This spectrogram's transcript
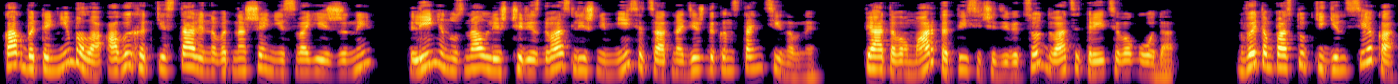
Как бы то ни было, о выходке Сталина в отношении своей жены Ленин узнал лишь через два с лишним месяца от Надежды Константиновны, 5 марта 1923 года. В этом поступке генсека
